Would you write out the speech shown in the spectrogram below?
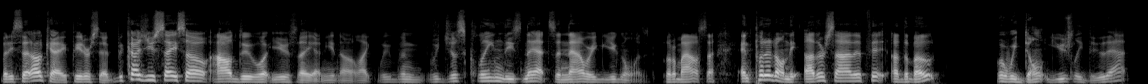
But he said, "Okay." Peter said, "Because you say so, I'll do what you're saying. you know, like we've been, we just cleaned these nets, and now you're going to put them outside and put it on the other side of the, of the boat, where we don't usually do that.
